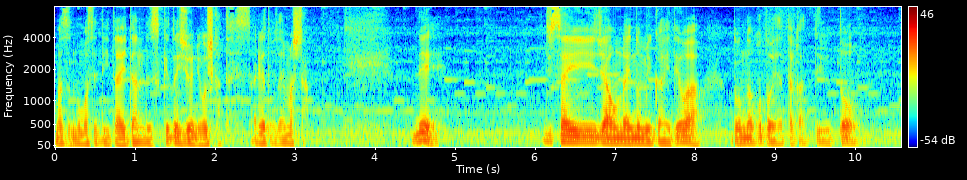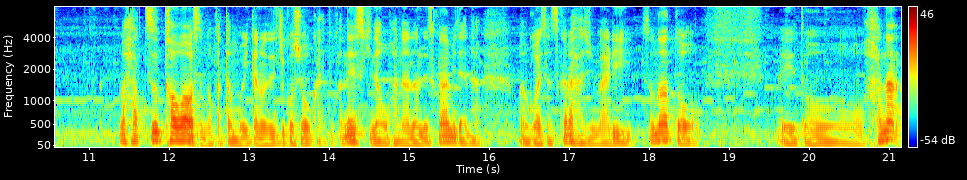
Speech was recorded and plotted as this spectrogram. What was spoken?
まず飲ませていただいたんですけど非常に美味しかったです。ありがとうございました。で実際じゃあオンライン飲み会ではどんなことをやったかっていうと、まあ、初顔合わせの方もいたので自己紹介とかね好きなお花なんですかみたいな、まあ、ご挨拶から始まりその後えっ、ー、と花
